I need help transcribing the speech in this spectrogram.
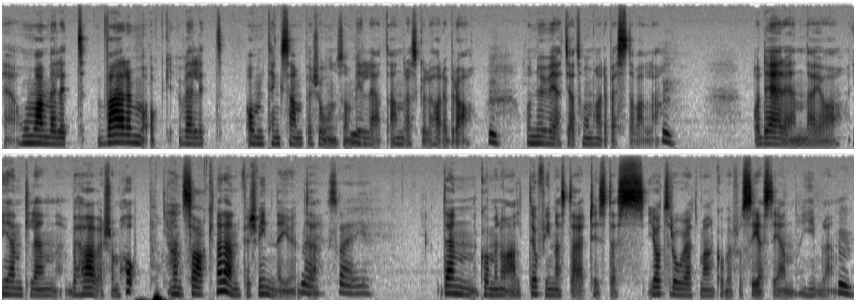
Eh, Hon var en väldigt varm och väldigt omtänksam person som Mm. ville att andra skulle ha det bra. Mm. Och nu vet jag att hon har det bäst av alla. Och det är det enda jag egentligen behöver som hopp. Men saknaden försvinner ju inte. Nej, så är det ju. Den kommer nog alltid att finnas där tills dess. Jag tror att man kommer få ses igen i himlen. Mm.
